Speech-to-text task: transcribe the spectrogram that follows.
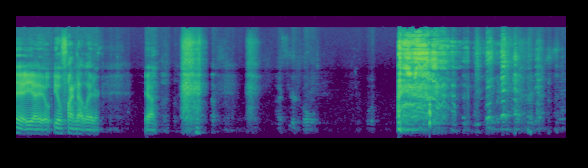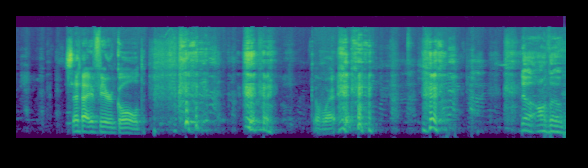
Yeah, yeah, you'll, you'll find out later. Yeah. Said I fear gold. Go for it. No, although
